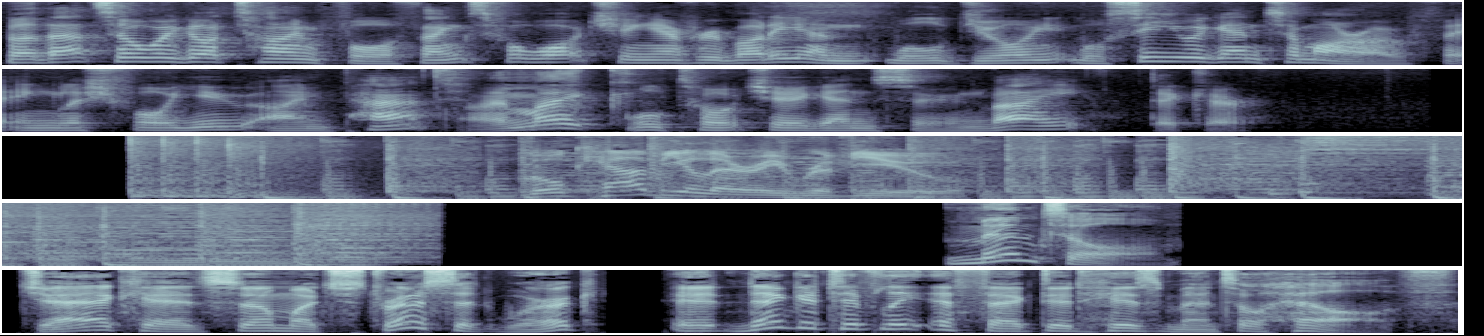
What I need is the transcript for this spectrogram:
But that's all we got time for. Thanks for watching, everybody. And we'll join, we'll see you again tomorrow for English for You. I'm Pat. I'm Mike. We'll talk to you again soon. Bye. Take care. Vocabulary Review Mental. Jack had so much stress at work, it negatively affected his mental health.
